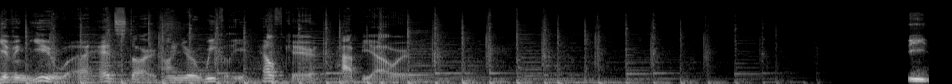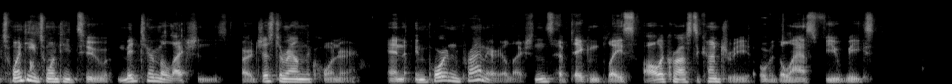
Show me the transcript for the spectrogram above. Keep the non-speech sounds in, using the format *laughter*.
giving you a head start on your weekly healthcare happy hour. The 2022 midterm elections are just around the corner, and important primary elections have taken place all across the country over the last few weeks.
